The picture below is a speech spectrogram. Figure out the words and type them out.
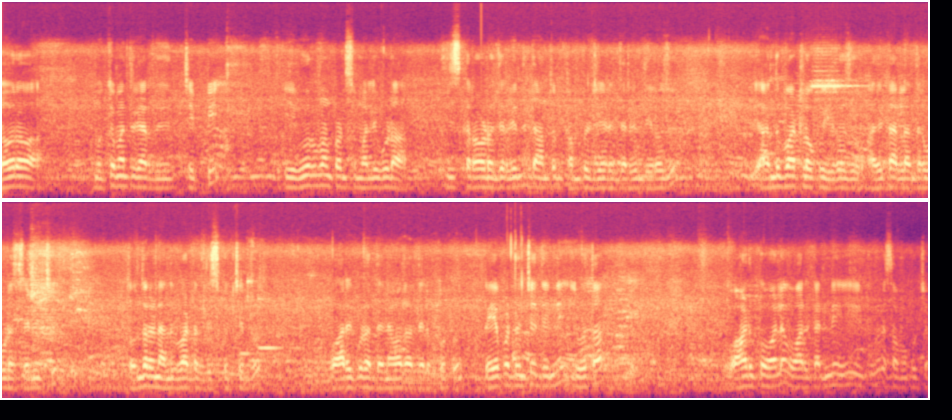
గౌరవ ముఖ్యమంత్రి గారికి చెప్పి ఈ రూర్బన్ ఫండ్స్ మళ్ళీ కూడా తీసుకురావడం జరిగింది. దాంతో కంప్లీట్ చేయడం జరిగింది ఈరోజు. అందుబాటులోకి ఈరోజు అధికారులందరూ కూడా శ్రమించి తొందరగా అందుబాటులోకి తీసుకొచ్చిండ్రు. వారికి కూడా ధన్యవాదాలు తెలుపుకుంటూ రేపటి నుంచే దీన్ని యువత వాడుకోవాలి. వారికి అన్ని కూడా సమకూర్చే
